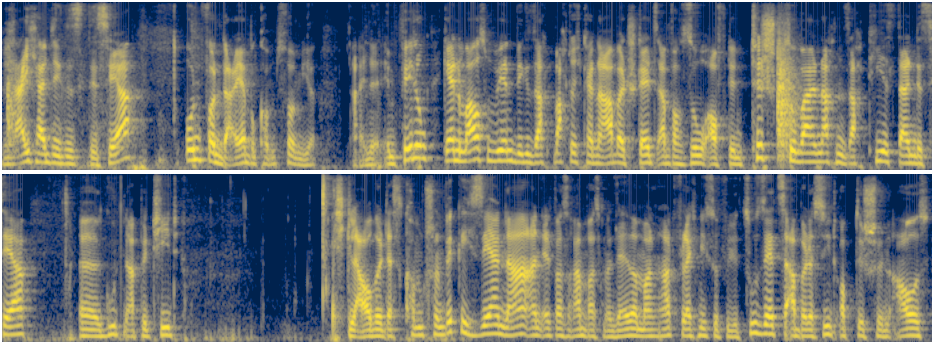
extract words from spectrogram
reichhaltiges Dessert. Und von daher bekommt es von mir eine Empfehlung. Gerne mal ausprobieren. Wie gesagt, macht euch keine Arbeit, stellt es einfach so auf den Tisch zu Weihnachten, sagt, hier ist dein Dessert. Äh, guten Appetit. Ich glaube, das kommt schon wirklich sehr nah an etwas ran, was man selber machen hat. Vielleicht nicht so viele Zusätze, aber das sieht optisch schön aus.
